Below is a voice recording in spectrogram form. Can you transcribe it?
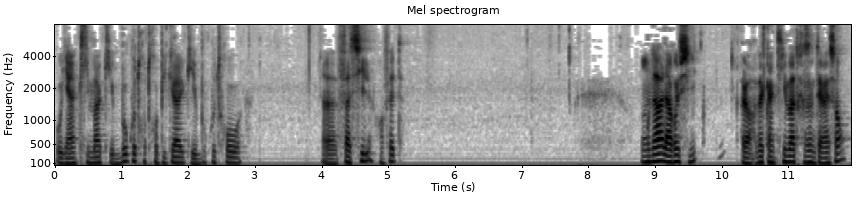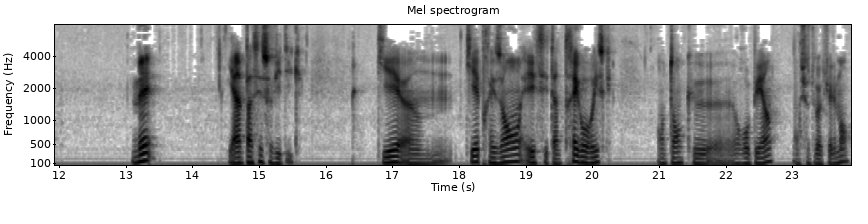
où il y a un climat qui est beaucoup trop tropical, qui est beaucoup trop euh, facile, en fait. On a la Russie, alors avec un climat très intéressant, mais il y a un passé soviétique qui est, euh, qui est présent et c'est un très gros risque en tant qu'Européen, surtout actuellement,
